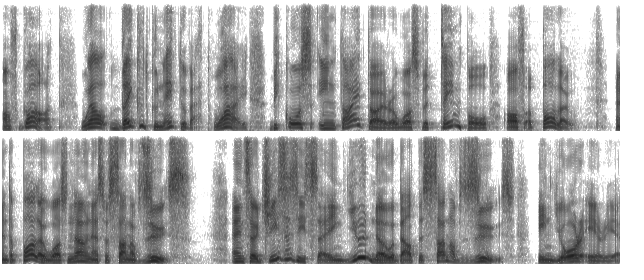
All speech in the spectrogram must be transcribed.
of God. Well, they could connect to that. Why? Because in Thyatira was the temple of Apollo and Apollo was known as the son of Zeus. And so Jesus is saying, You know about the son of Zeus in your area,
